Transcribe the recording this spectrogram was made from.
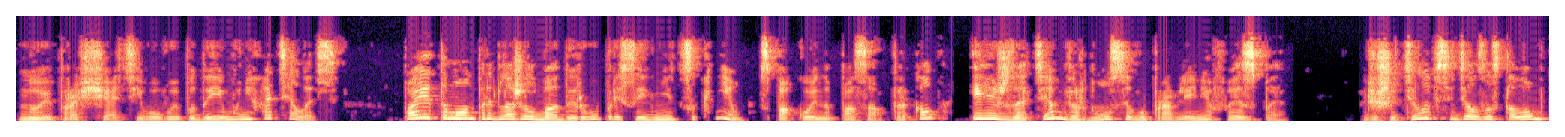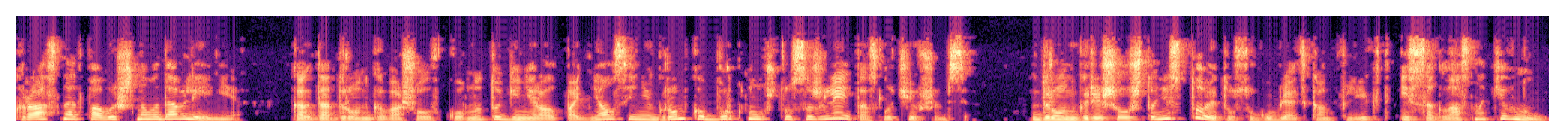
но и прощать его выпады ему не хотелось. Поэтому он предложил Бадырову присоединиться к ним, спокойно позавтракал и лишь затем вернулся в управление ФСБ. Решетилов сидел за столом красный от повышенного давления. Когда Дронго вошел в комнату, генерал поднялся и негромко буркнул, что сожалеет о случившемся. Дронго решил, что не стоит усугублять конфликт, и согласно кивнул.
